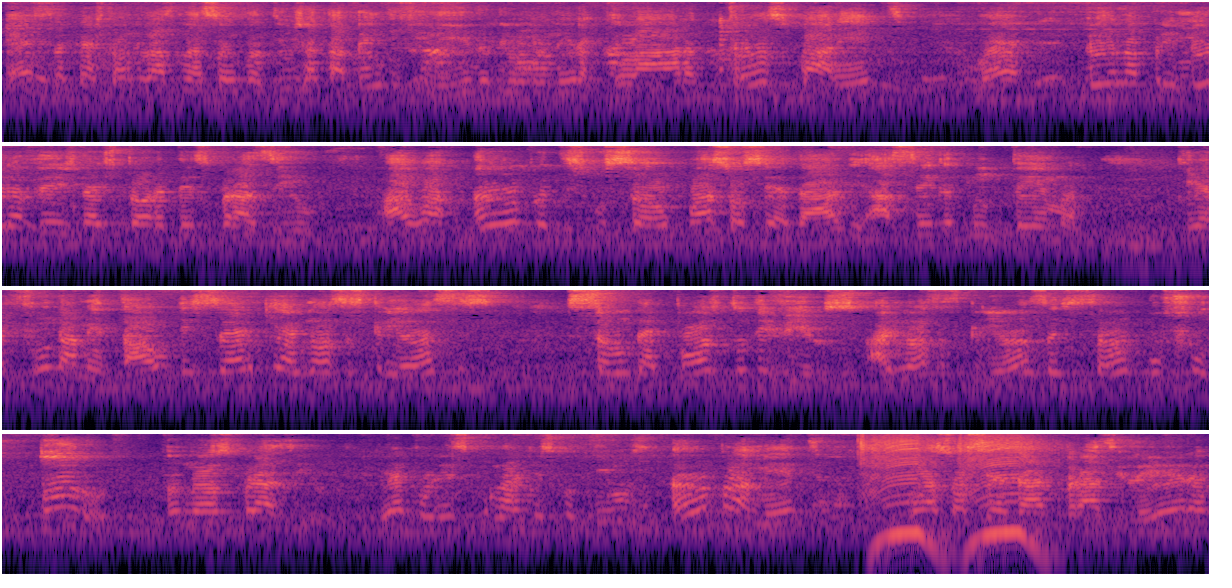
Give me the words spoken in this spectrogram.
Essa questão de vacinação infantil já está bem definida, de uma maneira clara, transparente. É? Pela primeira vez na história desse Brasil, há uma ampla discussão com a sociedade acerca de um tema que é fundamental. Disseram que as nossas crianças são depósito de vírus. As nossas crianças são o futuro do nosso Brasil. E é por isso que nós discutimos amplamente com a sociedade brasileira,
